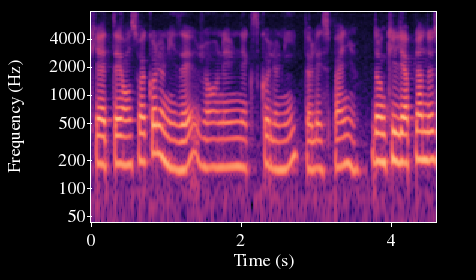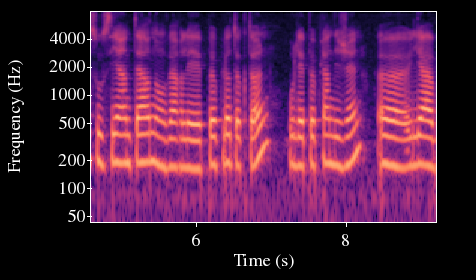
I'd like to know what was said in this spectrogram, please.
qui a été en soi colonisé. Genre, on est une ex-colonie de l'Espagne. Donc, il y a plein de soucis internes envers les peuples autochtones ou les peuples indigènes. Euh, il y a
